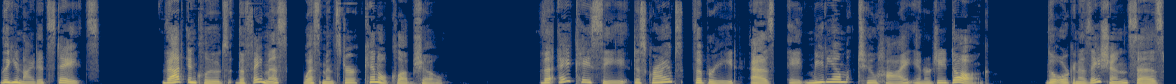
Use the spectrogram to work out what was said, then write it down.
the United States. That includes the famous Westminster Kennel Club show. The AKC describes the breed as a medium to high energy dog. The organization says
